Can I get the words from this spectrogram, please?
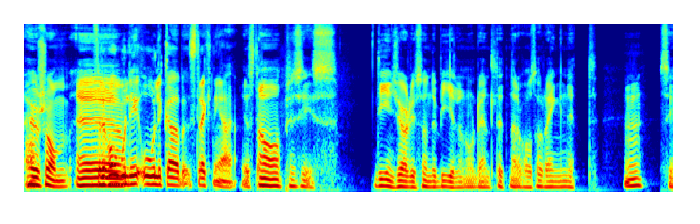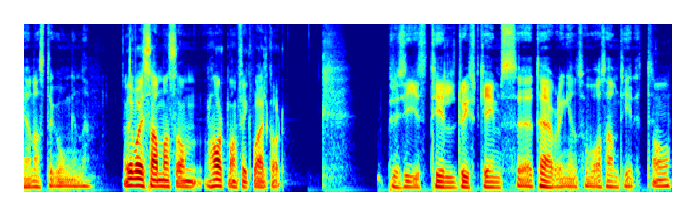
Ja. hur som. Eh, För det var oli- olika sträckningar, just det. Ja, precis. Din körde ju sönder bilen ordentligt när det var så regnigt Mm. senaste gången. Det var ju samma som Hartman fick wildcard. Precis, till Drift Games-tävlingen som var samtidigt. Ja,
